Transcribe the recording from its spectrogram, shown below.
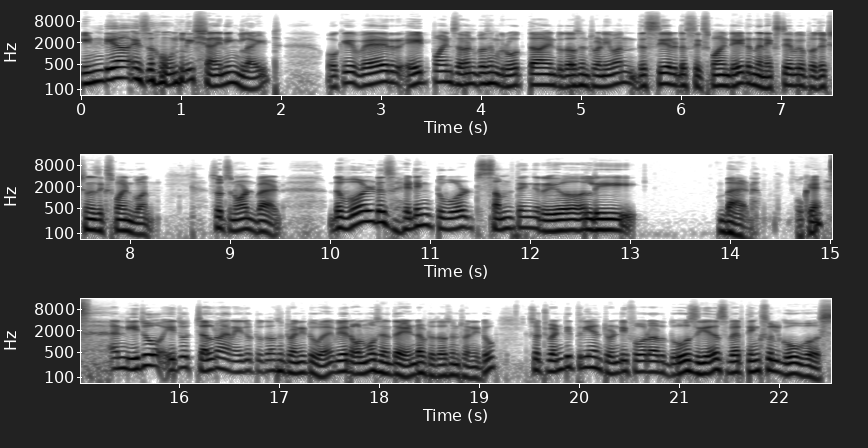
India is the only shining light okay where 8.7 percent growth tha in 2021 this year it is 6.8 and the next year the projection is 6.1 so it's not bad the world is heading towards something really bad okay and ये जो ये जो चल रहा है ना ये जो 2022 है we are almost at the end of 2022 so 23 and 24 are those years where things will go worse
